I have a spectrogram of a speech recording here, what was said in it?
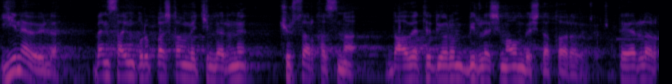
yine öyle. Ben sayın grup başkan vekillerini kürsü arkasına davet ediyorum. Birleşime 15 dakika ara veriyorum. Değerli arkadaşlar.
